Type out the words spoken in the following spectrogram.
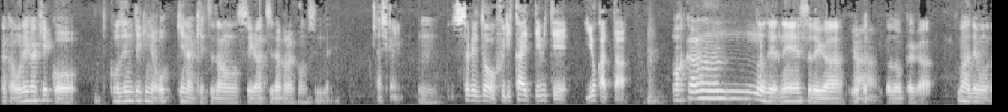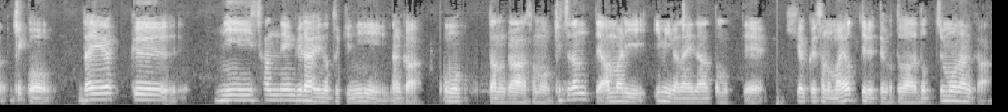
なんか俺が結構個人的に大きな決断をしがちだからかもしれない。確かに。うん。それどう振り返ってみてよかった。わからんのだよね、それが良かったかどうかが。まあでも結構大学2、3年ぐらいの時になんか思ったのが、その決断ってあんまり意味がないなと思って、結局その迷ってるってことは、どっちもなんか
